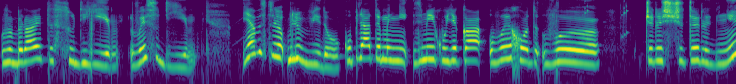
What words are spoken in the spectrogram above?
вибираєте судді. Ви судді. Я виставлю відео. Купляти мені змійку, яка виход в через 4 дні,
